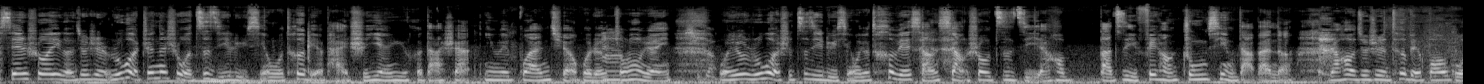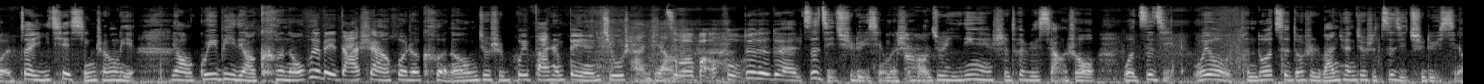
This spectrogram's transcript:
先说一个，就是如果真的是我自己旅行，我特别排斥艳遇和搭讪，因为不安全或者种种原因。我就如果是自己旅行，我就特别想享受自己，然后把自己非常中性打扮的，然后就是特别包裹，在一切行程里要规避掉可能会被搭讪或者可能就是会发生被人纠缠这样的自我保护。对对对，自己去旅行的时候，嗯就一定是特别享受我自己。我有很多次都是完全就是自己去旅行，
